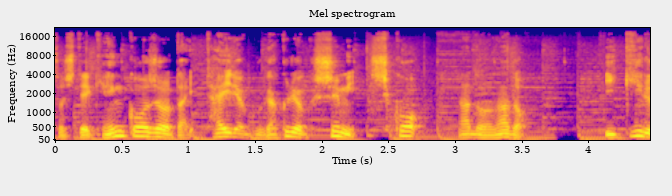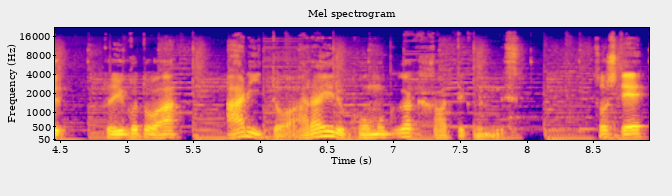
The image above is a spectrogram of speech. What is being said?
そして健康状態、体力、学力、趣味、思考などなど、生きるということは、ありとあらゆる項目が関わってくるんです。そして、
